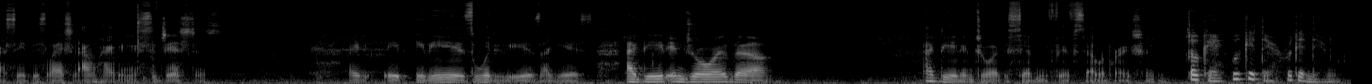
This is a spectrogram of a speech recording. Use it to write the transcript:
I said this last year, I don't have any suggestions. It, it, it is what it is, I guess. I did enjoy the I did enjoy the 75th celebration. Okay, we'll get there. We'll get there. Mm-hmm.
